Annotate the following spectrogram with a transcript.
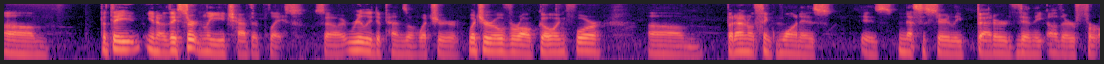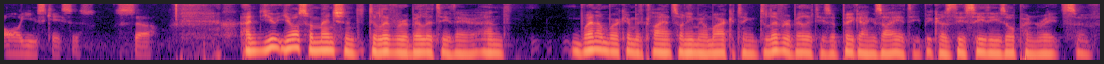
um, but they you know they certainly each have their place. So it really depends on what you're what you're overall going for um, but i don't think one is is necessarily better than the other for all use cases. So, and you you also mentioned deliverability there, and when I'm working with clients on email marketing, deliverability is a big anxiety because they see these open rates of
